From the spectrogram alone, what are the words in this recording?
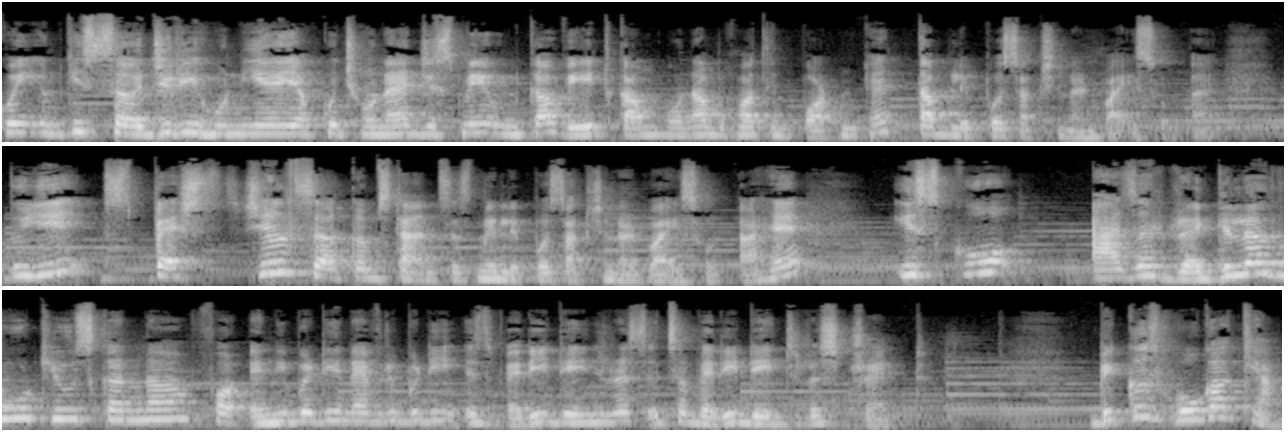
कोई उनकी सर्जरी होनी है या कुछ होना है जिसमें उनका वेट कम होना बहुत इंपॉर्टेंट है तब लिपोसक्शन एडवाइस होता है। तो ये स्पेशल सर्कमस्टांसिस में लिपोसक्शन एडवाइस होता है। इसको as a regular route use करना for anybody and everybody is very dangerous it's a very dangerous trend because होगा क्या?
